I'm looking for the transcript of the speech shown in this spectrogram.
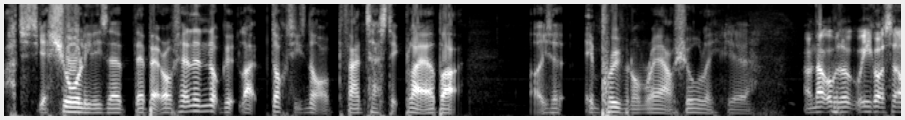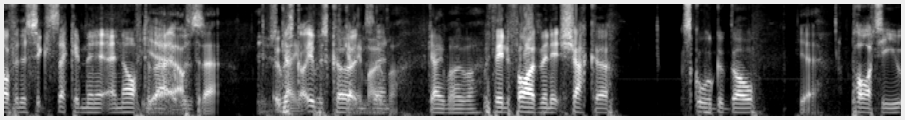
I just yeah, surely these are they're better options. And they're not good. Like Doherty's not a fantastic player, but he's an improvement on Real, surely. yeah. And that was he got sent off in the 62nd minute, and after yeah, that it after was that it was it was game, it was curtains. game over. Game over. Within five minutes, Xhaka scored a good goal. Yeah, Partey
